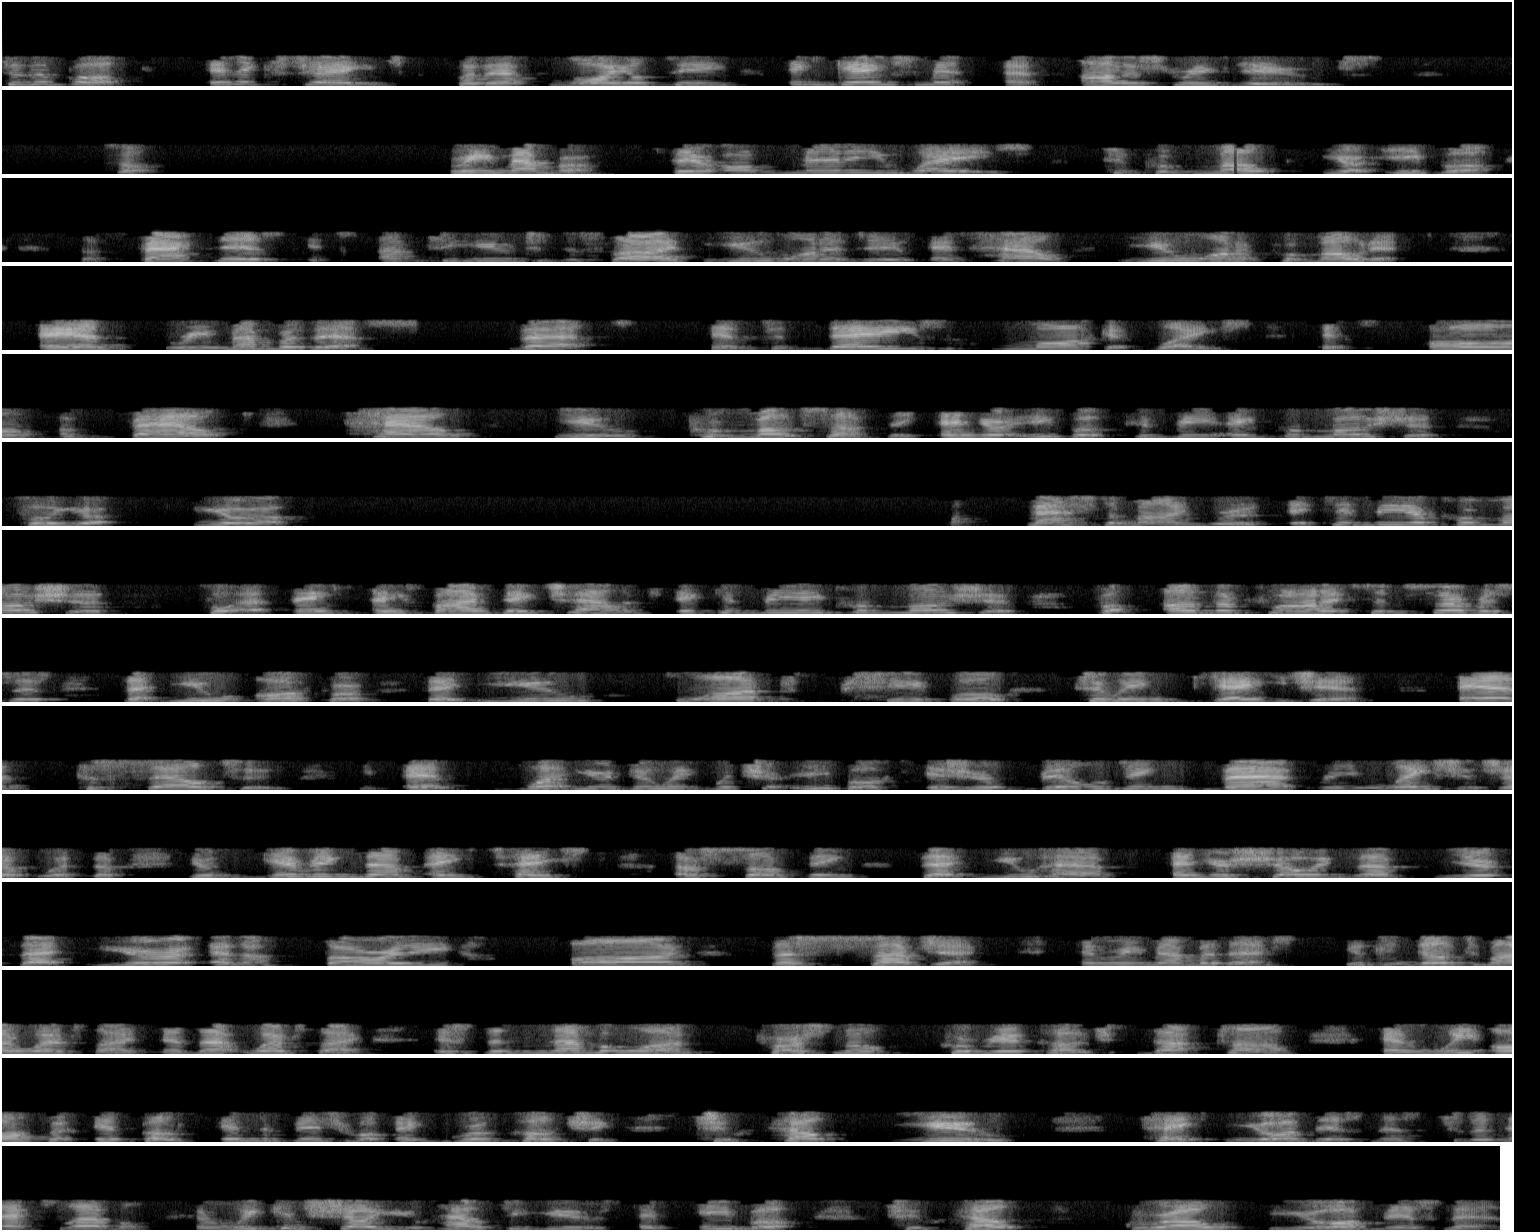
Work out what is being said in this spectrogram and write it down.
to the book in exchange for their loyalty, engagement, and honest reviews. So remember, there are many ways to promote your ebook. The fact is, it's up to you to decide you want to do and how you want to promote it. And remember this, that in today's marketplace, it's all about how you promote something. And your ebook can be a promotion for your your mastermind group. It can be a promotion for a, a, five-day challenge. It can be a promotion for other products and services that you offer that you want people to engage in and to sell to. And what you're doing with your ebook is you're building that relationship with them. You're giving them a taste of something that you have and you're showing them you're, that you're an authority on the subject. And remember this, you can go to my website and that website is the number one personalcareercoach.com. And we offer it both individual and group coaching to help you take your business to the next level. And we can show you how to use an ebook to help grow your business.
